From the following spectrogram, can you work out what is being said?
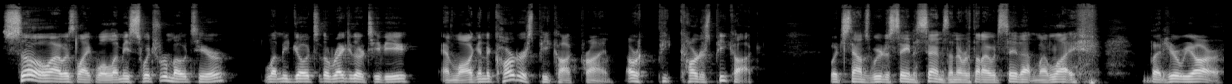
So I was like, well, let me switch remotes here. Let me go to the regular TV and log into Carter's Peacock Prime or Carter's Peacock, which sounds weird to say in a sentence. I never thought I would say that in my life, but here we are.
